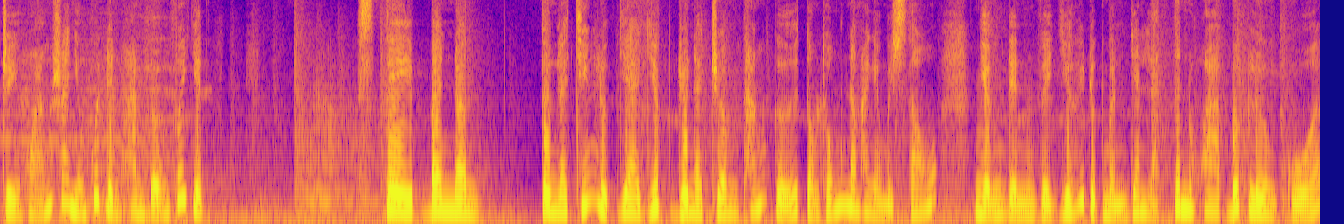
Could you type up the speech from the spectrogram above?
trì hoãn ra những quyết định hành động với dịch? Steve Bannon từng là chiến lược gia giúp Donald Trump thắng cử tổng thống năm 2016, nhận định về giới được mệnh danh là tinh hoa bất lương của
